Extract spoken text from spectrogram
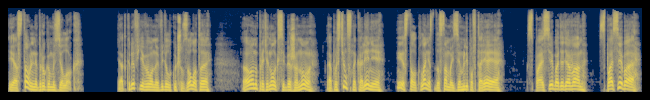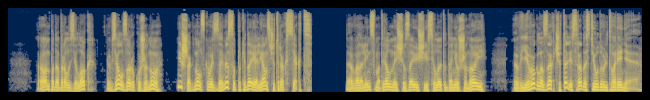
и оставленный другом узелок. Открыв его, он увидел кучу золота. Он притянул к себе жену, опустился на колени и стал кланяться до самой земли, повторяя «Спасибо, дядя Ван! Спасибо!» Он подобрал зелок, взял за руку жену и шагнул сквозь завесу, покидая альянс четырех сект. Ван Линь смотрел на исчезающие силуэты Даню с женой. В его глазах читались радость и удовлетворение.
